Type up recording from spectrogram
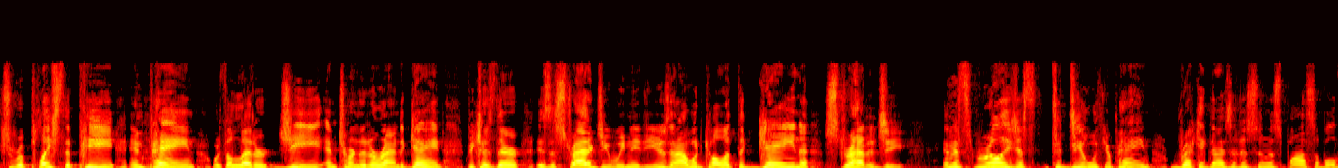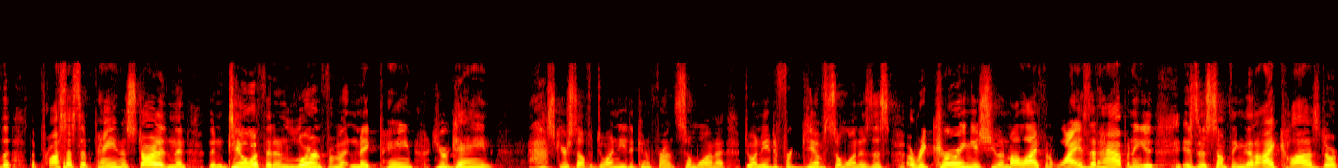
to replace the P in pain with the letter G and turn it around again because there is a strategy we need to use, and I would call it the gain strategy. And it's really just to deal with your pain. Recognize it as soon as possible. The, the process of pain has started, and then, then deal with it and learn from it and make pain your gain. Ask yourself do I need to confront someone? Uh, do I need to forgive someone? Is this a recurring issue in my life? And why is it happening? Is, is this something that I caused, or,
